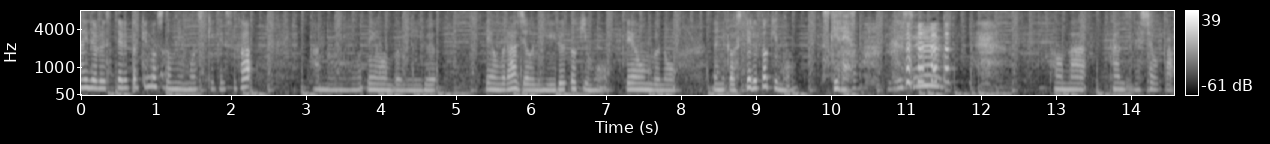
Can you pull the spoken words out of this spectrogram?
アイドルしてる時のしどみも好きですがあのー電音部にいる電音部ラジオにいる時も電音部の何かをしてる時も好きです。嬉しい。そんな感じでしょうか？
